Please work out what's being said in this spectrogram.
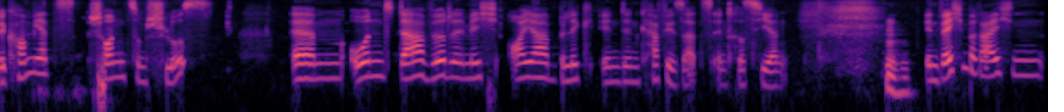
Wir kommen jetzt schon zum Schluss. Ähm, und da würde mich euer Blick in den Kaffeesatz interessieren. Mhm. In welchen Bereichen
